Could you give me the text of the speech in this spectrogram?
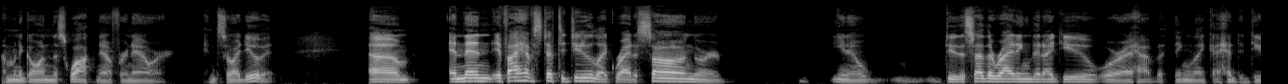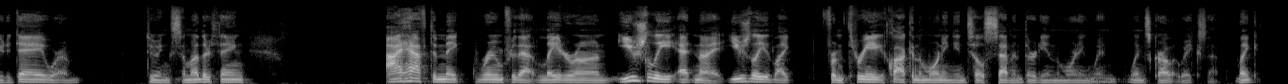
I'm going to go on this walk now for an hour. And so I do it. Um, and then if I have stuff to do, like write a song or, you know, do this other writing that I do, or I have a thing like I had to do today where I'm doing some other thing. I have to make room for that later on, usually at night, usually like from three o'clock in the morning until seven thirty in the morning when when Scarlett wakes up. Like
